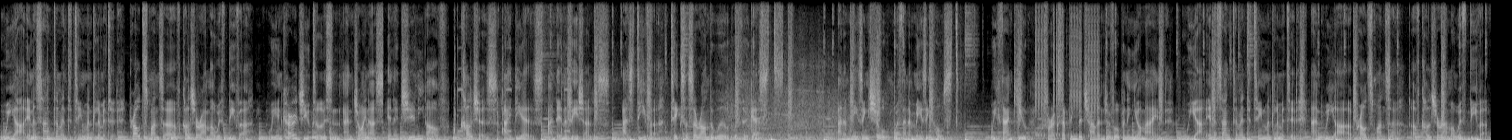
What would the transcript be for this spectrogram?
We are Inner Sanctum Entertainment Limited, proud sponsor of Culturama with Diva. We encourage you to listen and join us in a journey of cultures, ideas, and innovations as Diva takes us around the world with her guests. An amazing show with an amazing host. We thank you for accepting the challenge of opening your mind. We are Inner Sanctum Entertainment Limited, and we are a proud sponsor of Culturama with Diva.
